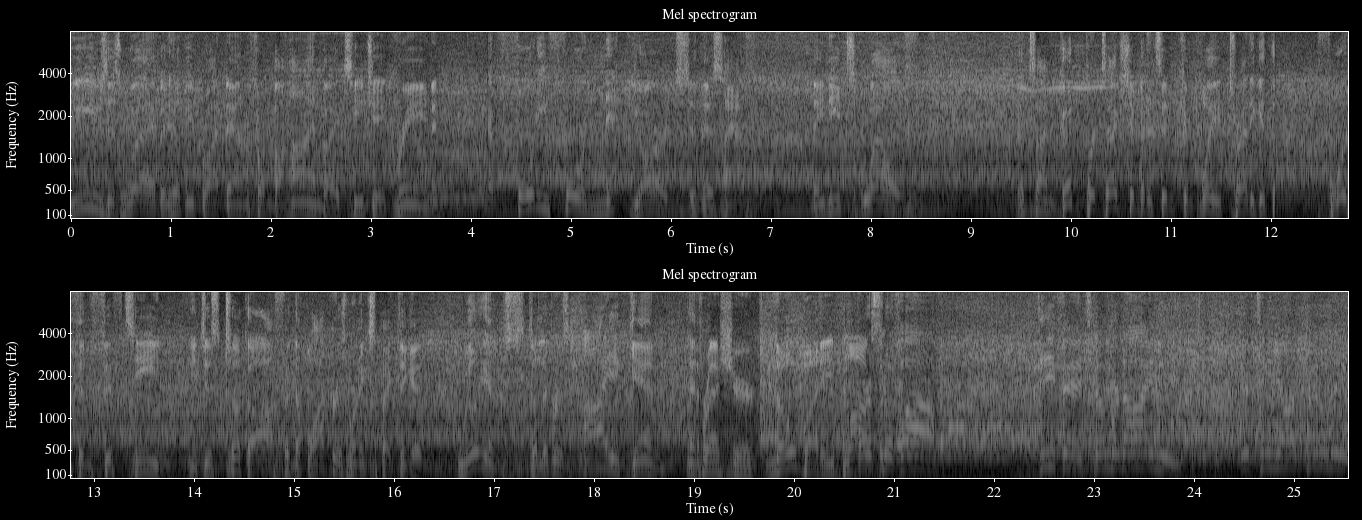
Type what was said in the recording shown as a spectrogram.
weaves his way, but he'll be brought down from behind by T.J. Green. 44 net yards in this half. They need 12. That time, good protection, but it's incomplete. Try to get the fourth and 15. He just took off, and the blockers weren't expecting it. Williams delivers high again. And pressure. Nobody blocks. Personal foul. Defense, number 90. 15-yard penalty.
